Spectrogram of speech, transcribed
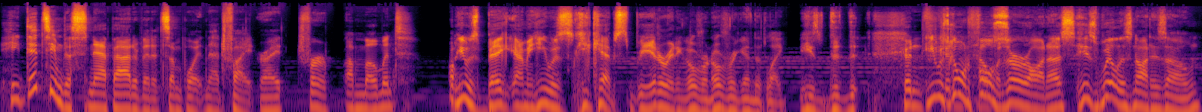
He did seem to snap out of it at some point in that fight, right? For a moment. Oh, he was big. I mean, he was. He kept reiterating over and over again that like he's. The, the, Couldn't he was couldn't going full help it. Zer on us. His will is not his own.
